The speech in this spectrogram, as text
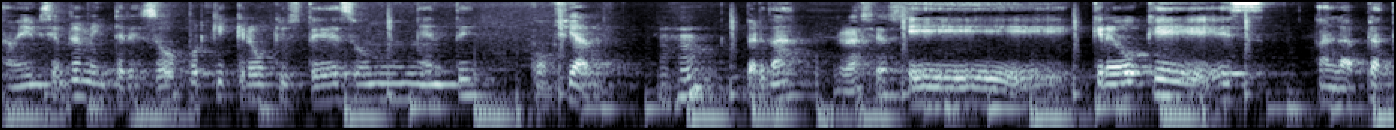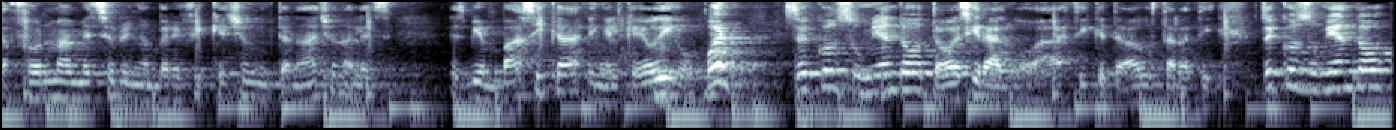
a mí siempre me interesó porque creo que ustedes son un ente confiable ¿verdad? Gracias. Eh, creo que es a la plataforma Measuring and Verification International es, es bien básica en el que yo digo, bueno, estoy consumiendo, te voy a decir algo, así que te va a gustar a ti, estoy consumiendo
